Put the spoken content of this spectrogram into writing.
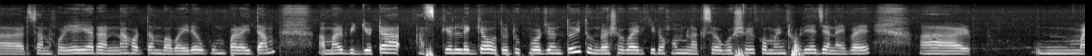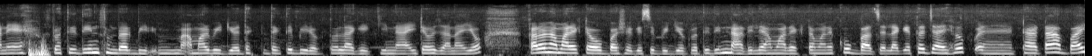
আর স্নান করিয়া ইয়া রান্না করতাম বাবাইরে হুকুম পাড়াইতাম। আমার ভিডিওটা আজকের লেগে অতটুকু পর্যন্তই। তোমরা সবাই কীরকম লাগছে অবশ্যই কমেন্ট করিয়া জানাইবে আর মানে প্রতিদিন তোমরা আমার ভিডিও দেখতে দেখতে বিরক্ত লাগে কি না এটাও জানাইও। কারণ আমার একটা অভ্যাস হয়ে গেছে ভিডিও প্রতিদিন না দিলে আমার একটা মানে খুব বাজে লাগে। তো যাই হোক টাটা, বাই।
